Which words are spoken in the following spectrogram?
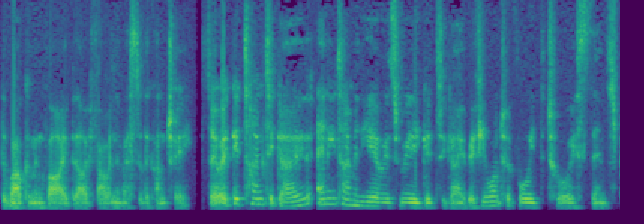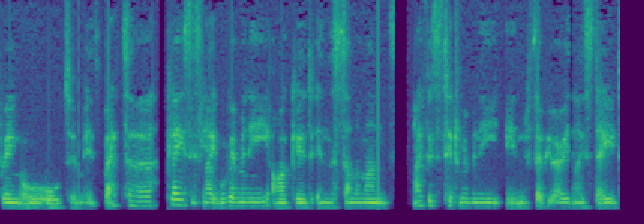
the welcoming vibe that I felt in the rest of the country. So a good time to go. Any time of the year is really good to go. But if you want to avoid the tourists, then spring or autumn is better. Places like Rimini are good in the summer months. I visited Rimini in February and I stayed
